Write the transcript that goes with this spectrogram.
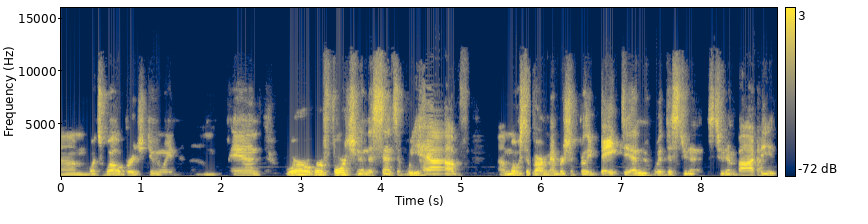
um, what's Wellbridge doing, um, and we're we're fortunate in the sense that we have uh, most of our membership really baked in with the student student body.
